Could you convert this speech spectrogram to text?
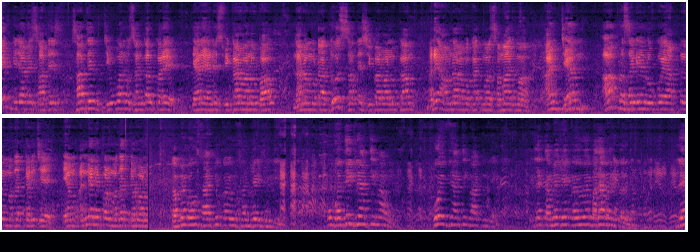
એકબીજાને સાથે સાથે જીવવાનો સંકલ્પ કરે, ત્યારે એને સ્વીકારવાનો ભાવ, નાના મોટા દોસ્ત સાથે સ્વીકારવાનું કામ અને આવનારા વખતમાં સમાજમાં આમ જેમ આ પ્રસંગે લોકોએ આપને મદદ કરી છે, એમ અન્યને પણ મદદ કરવાનો. તમે બહુ સાચું કહ્યું સંજયસિંહજી હું બધી જ્ઞાતિમાં હું. કોઈ જ્ઞાતિ બાકી નહીં. એટલે તમે જે કહ્યું એ બરાબર કહ્યું. એટલે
